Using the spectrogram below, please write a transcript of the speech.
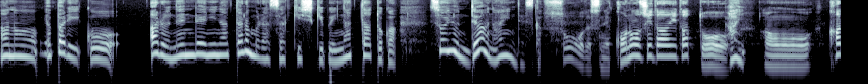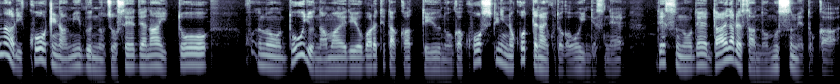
あのやっぱりこうある年齢になったら紫式部になったとかそういうんではないんですか？そうですね。この時代だと、はい、あのかなり高貴な身分の女性でないとあのどういう名前で呼ばれてたかっていうのが公式に残ってないことが多いんですね。ですので誰々さんの娘とか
